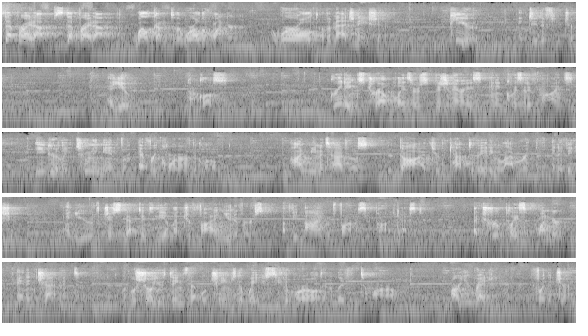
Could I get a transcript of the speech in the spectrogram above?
Step right up, step right up. Welcome to the world of wonder, a world of imagination. Peer into the future. Hey, you, come close. Greetings, trailblazers, visionaries, and inquisitive minds, eagerly tuning in from every corner of the globe. I'm Mina Tadros, your guide through the captivating labyrinth of innovation, and you've just stepped into the electrifying universe of the I'm Pharmacy podcast a true place of wonder and enchantment. We will show you things that will change the way you see the world and live tomorrow. Are you ready for the journey?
